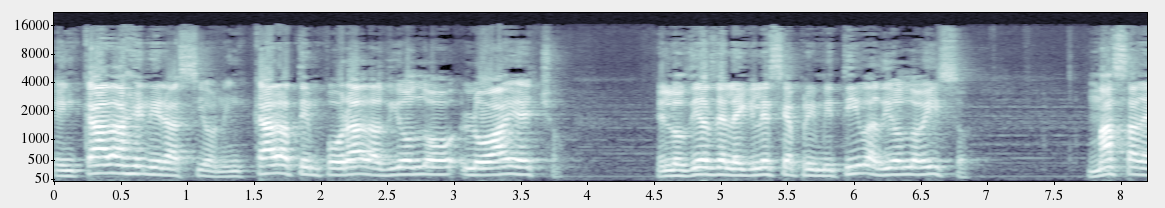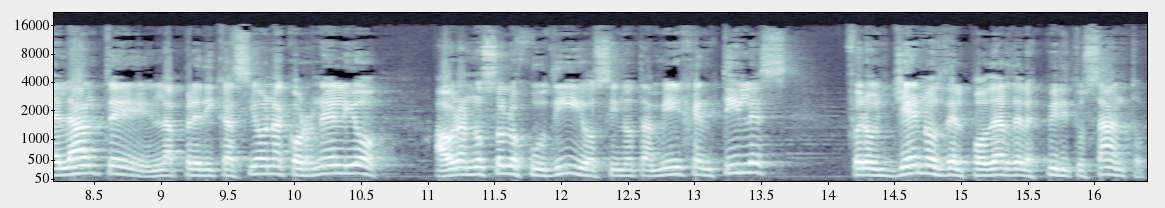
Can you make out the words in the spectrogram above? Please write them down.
En cada generación, en cada temporada Dios lo, lo ha hecho. En los días de la iglesia primitiva Dios lo hizo. Más adelante en la predicación a Cornelio, ahora no solo judíos, sino también gentiles, fueron llenos del poder del Espíritu Santo.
